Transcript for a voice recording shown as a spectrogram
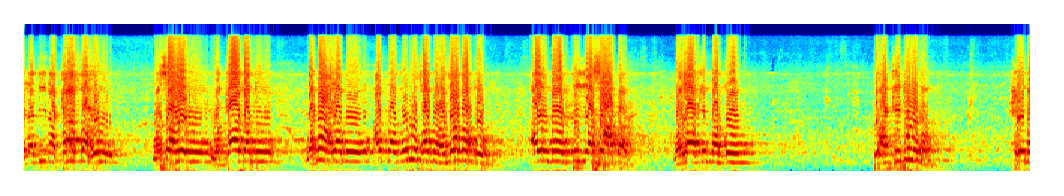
الذين كافحوا وسهروا وكابدوا ونعلم أن ظروف معظمكم المادية صعبة ولكنكم تؤكدون حين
